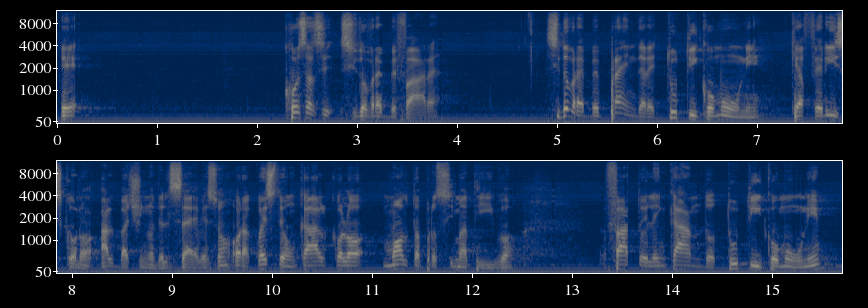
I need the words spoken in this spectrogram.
e cosa si, si dovrebbe fare? Si dovrebbe prendere tutti i comuni che afferiscono al bacino del Seveso, ora questo è un calcolo molto approssimativo, fatto elencando tutti i comuni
